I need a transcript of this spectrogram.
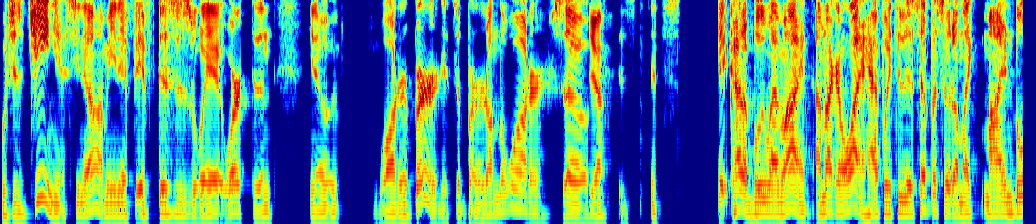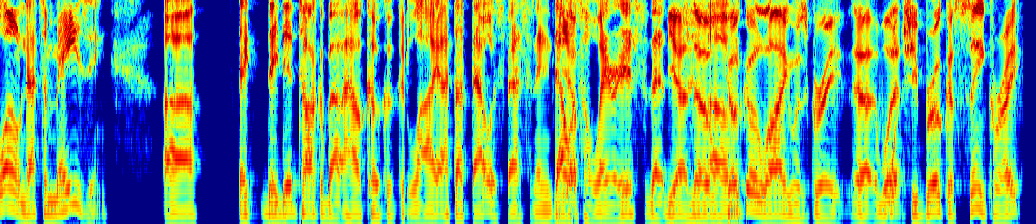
which is genius you know i mean if, if this is the way it worked then you know water bird it's a bird on the water so Yeah. it's, it's it kind of blew my mind i'm not gonna lie halfway through this episode i'm like mind blown that's amazing uh they, they did talk about how Koko could lie. I thought that was fascinating. That Yep. was hilarious. That Yeah, no, Um, Koko lying was great. Uh, what, She broke a sink, right?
